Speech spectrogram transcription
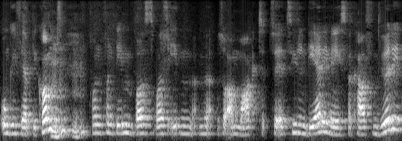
ungefähr bekommt mhm, mhm, von, von dem, was, was eben so am Markt zu erzielen wäre, wenn ich es verkaufen würde.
